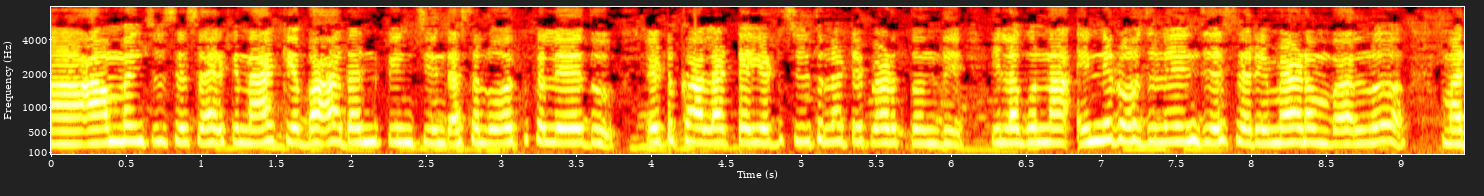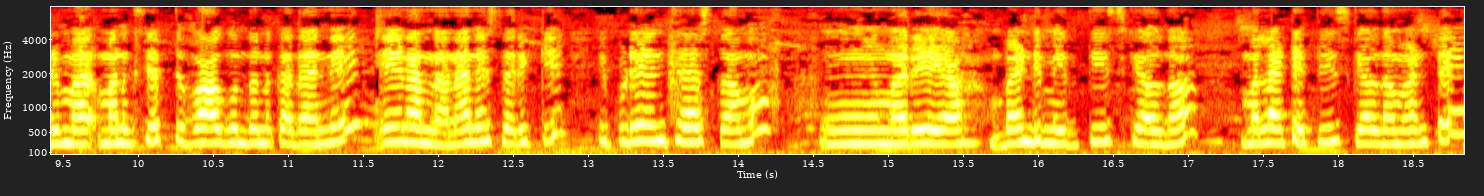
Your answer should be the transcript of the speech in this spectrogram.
ఆ అమ్మాయిని చూసేసరికి నాకే బాధ అనిపించింది. అసలు ఓపిక లేదు. ఎటు కాలట్టే ఎటు చేతులట్టే పెడుతుంది. ఇలాగున్న ఇన్ని రోజులు ఏం చేశారు మేడం వాళ్ళు? మరి మ- మనకు చెప్తే బాగుందని కదా అని నేనన్నాను. అనేసరికి ఇప్పుడు ఏం చేస్తాము? మరి బండి మీద తీసుకెళ్దాం. మళ్ళీ అట్టే తీసుకెళ్దామంటే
